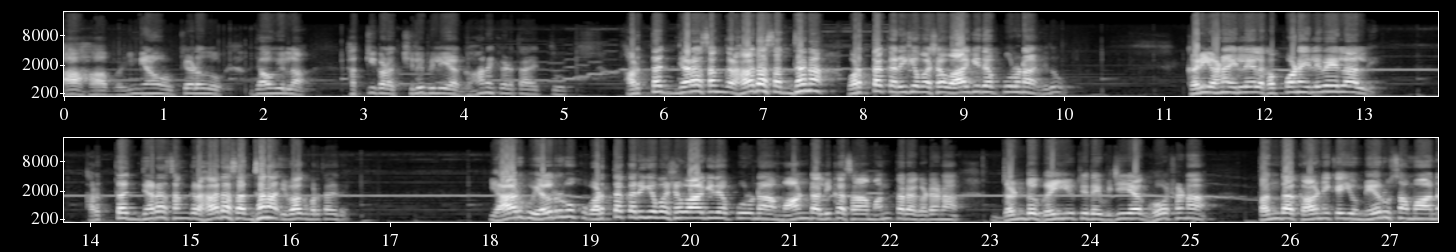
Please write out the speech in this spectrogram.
ಆಹಾ ಇನ್ನೇನೋ ಕೇಳೋದು ಯಾವುದಿಲ್ಲ ಹಕ್ಕಿಗಳ ಚಿಲಿಬಿಲಿಯ ಗಾನ ಕೇಳ್ತಾ ಇತ್ತು. ಅರ್ಥಜ್ಞರ ಸಂಗ್ರಹದ ಸದ್ಧನ ವರ್ತಕರಿಗೆ ವಶವಾಗಿದೆ ಪೂರ್ಣ ಇದು. ಕರಿ ಹಣ ಇಲ್ಲೇ ಇಲ್ಲ, ಕಪ್ಪು ಹಣ ಇಲ್ಲವೇ ಇಲ್ಲ ಅಲ್ಲಿ. ಅರ್ಥಜ್ಞರ ಸಂಗ್ರಹದ ಸದ್ಧನ ಇವಾಗ ಬರ್ತಾ ಇದೆ. ಯಾರಿಗೂ ಎಲ್ರಿಗೂ ವರ್ತಕರಿಗೆ ವಶವಾಗಿದೆ ಪೂರ್ಣ. ಮಾಂಡಲಿಕ ಸಾಮಂತರ ಗಡಣ ದಂಡು ಗೈಯುತ್ತಿದೆ ವಿಜಯ ಘೋಷಣ. ತಂದ ಕಾಣಿಕೆಯು ಮೇರು ಸಮಾನ.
